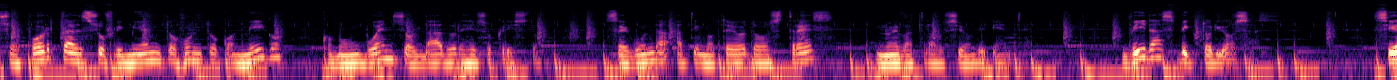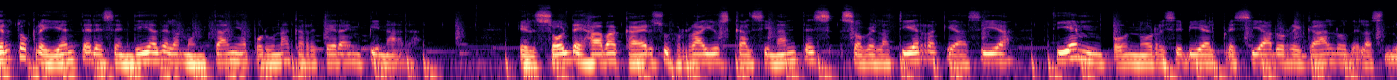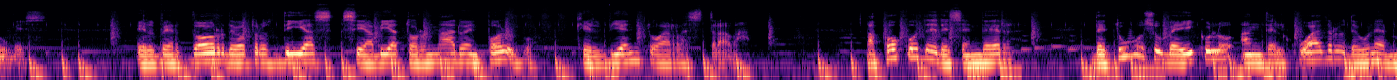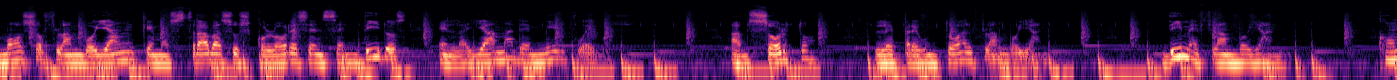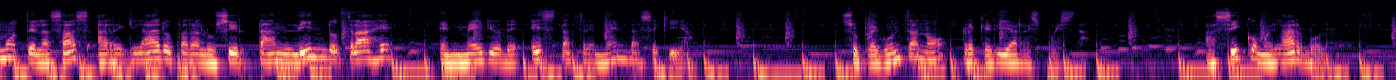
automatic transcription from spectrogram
Soporta el sufrimiento junto conmigo como un buen soldado de Jesucristo. Segunda a Timoteo 2.3, nueva traducción viviente. Vidas victoriosas. Cierto creyente descendía de la montaña por una carretera empinada. El sol dejaba caer sus rayos calcinantes sobre la tierra que hacía tiempo no recibía el preciado regalo de las nubes. El verdor de otros días se había tornado en polvo que el viento arrastraba. A poco de descender, detuvo su vehículo ante el cuadro de un hermoso flamboyán que mostraba sus colores encendidos en la llama de mil fuegos. Absorto, le preguntó al flamboyán, Dime, flamboyán, ¿Cómo te las has arreglado para lucir tan lindo traje en medio de esta tremenda sequía? Su pregunta no requería respuesta. Así como el árbol,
